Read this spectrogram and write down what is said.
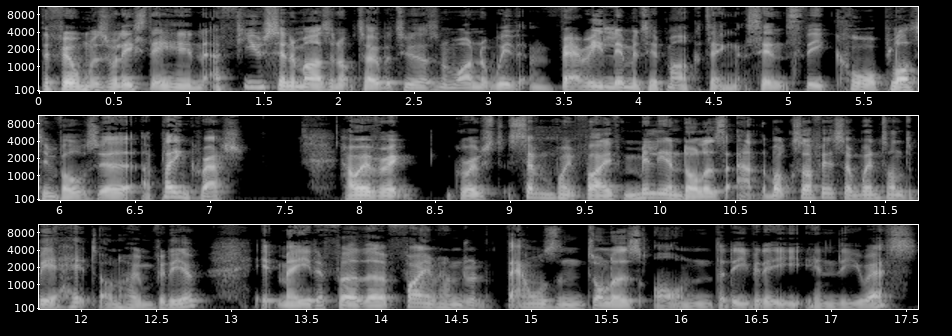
The film was released in a few cinemas in October 2001 with very limited marketing since the core plot involves a, a plane crash. However, it grossed $7.5 million at the box office and went on to be a hit on home video. It made a further $500,000 on the DVD in the US.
